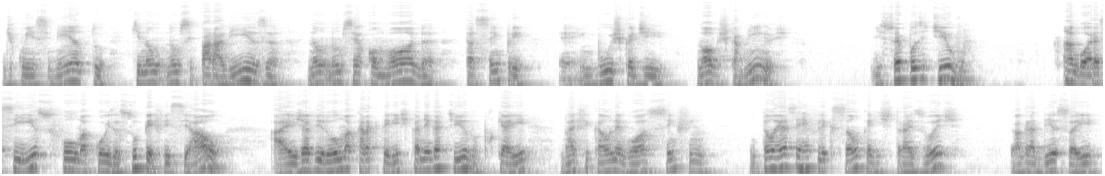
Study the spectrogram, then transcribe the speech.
de conhecimento, que não, não se paralisa, não, não se acomoda, está sempre é, em busca de novos caminhos, isso é positivo. Agora, se isso for uma coisa superficial, aí já virou uma característica negativa, porque aí vai ficar um negócio sem fim. Então essa é a reflexão que a gente traz hoje. Eu agradeço aí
